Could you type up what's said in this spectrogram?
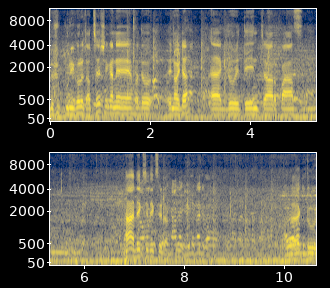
দুশো কুড়ি করে যাচ্ছে। সেখানে হয়তো এই নয়টা। এক দুই তিন চার পাঁচ। হ্যাঁ দেখছি দেখছি এটা। এক দুই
